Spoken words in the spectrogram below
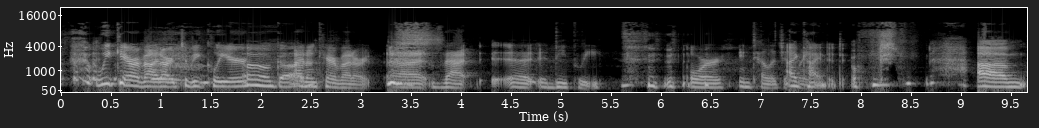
we care about art, to be clear. Oh, God. I don't care about art uh, that uh, deeply or intelligently. I kind of do. um,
